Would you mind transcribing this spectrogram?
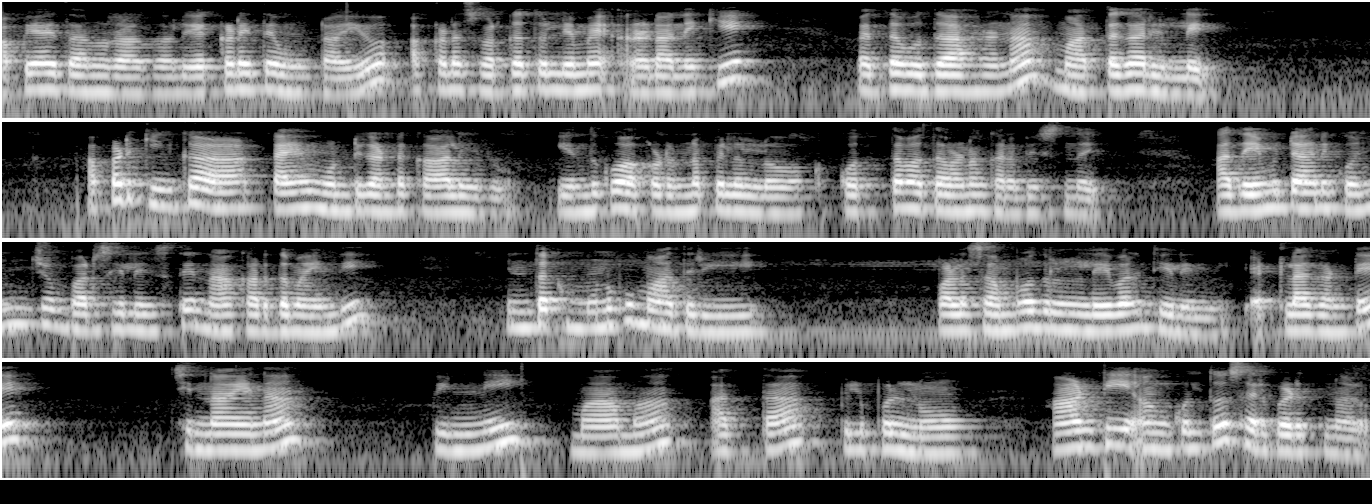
ఆప్యాయతానురాగాలు ఎక్కడైతే ఉంటాయో అక్కడ స్వర్గతుల్యమే అనడానికి పెద్ద ఉదాహరణ మా అత్తగారిల్లే. అప్పటికి ఇంకా టైం ఒంటి గంట కాలేదు. ఎందుకో అక్కడున్న పిల్లల్లో ఒక కొత్త వాతావరణం కనిపిస్తుంది. అదేమిటా అని కొంచెం పరిశీలిస్తే నాకు అర్థమైంది. ఇంతకు మునుపు మాదిరి వాళ్ళ సంబోధనలు లేవని తేలింది. ఎట్లాగంటే చిన్నాయన పిన్ని మామ అత్త పిలుపులను ఆంటీ అంకుల్తో సరిపెడుతున్నారు.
